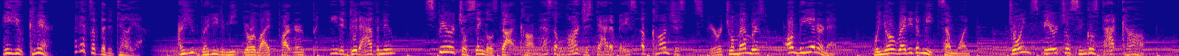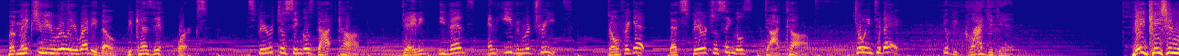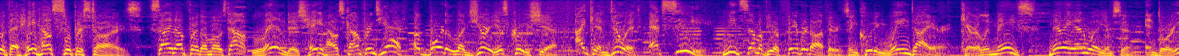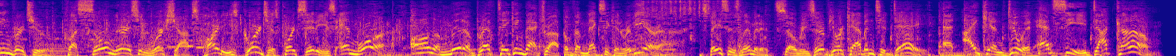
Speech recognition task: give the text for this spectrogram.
Hey, you, come here. I got something to tell you. Are you ready to meet your life partner but need a good avenue? SpiritualSingles.com has the largest database of conscious spiritual members on the internet. When you're ready to meet someone, join SpiritualSingles.com. But make sure you're really ready though, because it works. SpiritualSingles.com. Dating, events, and even retreats. Don't forget, that's SpiritualSingles.com. Join today. You'll be glad you did. Vacation with the Hay House Superstars. Sign up for the most outlandish Hay House conference yet aboard a luxurious cruise ship. I can do it at sea. Meet some of your favorite authors, including Wayne Dyer, Caroline Myss, Marianne Williamson, and Doreen Virtue. Plus soul-nourishing workshops, parties, gorgeous port cities, and more. All amid a breathtaking backdrop of the Mexican Riviera. Space is limited, so reserve your cabin today at icandoitatSea.com.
